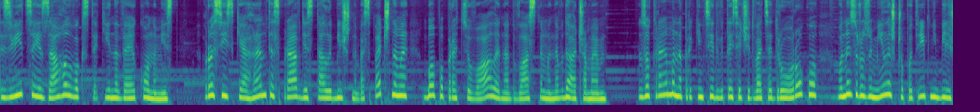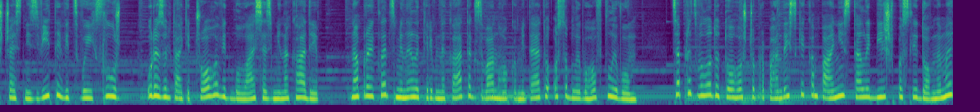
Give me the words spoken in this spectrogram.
Звідси і заголовок статті на The Economist. Російські агенти справді стали більш небезпечними, бо попрацювали над власними невдачами. Зокрема, наприкінці 2022 року вони зрозуміли, що потрібні більш чесні звіти від своїх служб, у результаті чого відбулася зміна кадрів. Наприклад, змінили керівника так званого комітету особливого впливу. Це призвело до того, що пропагандистські кампанії стали більш послідовними,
